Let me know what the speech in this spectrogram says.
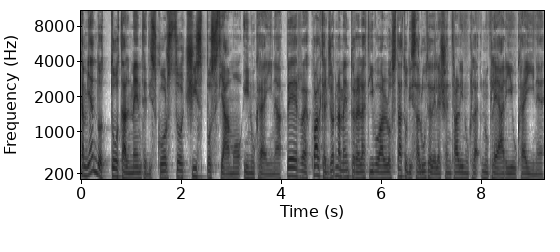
Cambiando totalmente discorso, ci spostiamo in Ucraina per qualche aggiornamento relativo allo stato di salute delle centrali nucle- nucleari ucraine.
